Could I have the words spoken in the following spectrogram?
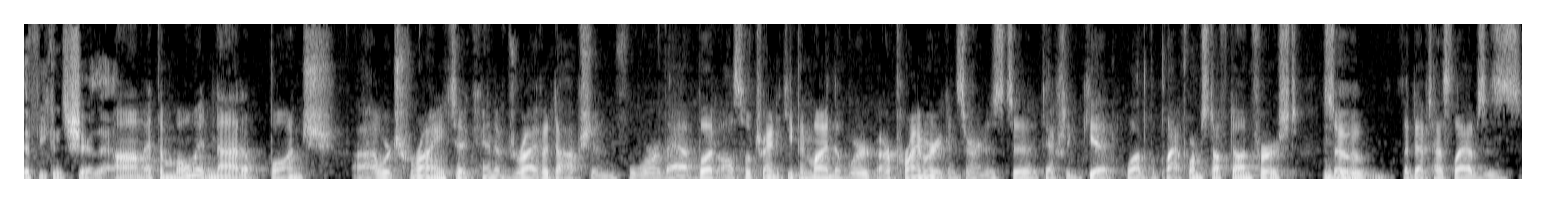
If you can share that. Um, at the moment, not a bunch. Uh, we're trying to kind of drive adoption for that, but also trying to keep in mind that we're our primary concern is to, to actually get a lot of the platform stuff done first. Mm-hmm. So the Dev Test Labs is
